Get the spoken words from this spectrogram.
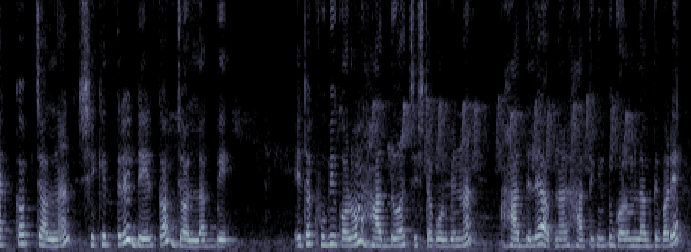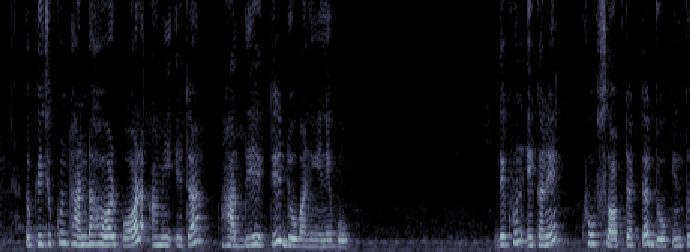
এক কাপ চাল নেন, সেক্ষেত্রে দেড় কাপ জল লাগবে। এটা খুবই গরম, হাত দেওয়ার চেষ্টা করবেন না। হাত দিলে আপনার হাতে কিন্তু গরম লাগতে পারে। তো কিছুক্ষণ ঠান্ডা হওয়ার পর আমি এটা হাত দিয়ে একটি ডো বানিয়ে নেব। দেখুন, এখানে খুব সফট একটা ডো কিন্তু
